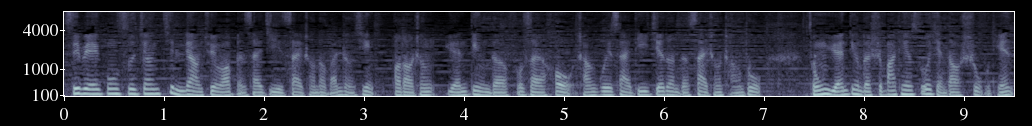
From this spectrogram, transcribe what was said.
CBA 公司将尽量确保本赛季赛程的完整性。报道称，原定的复赛后常规赛第一阶段的赛程长度，从原定的十八天缩减到十五天。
